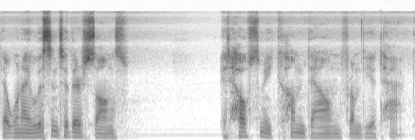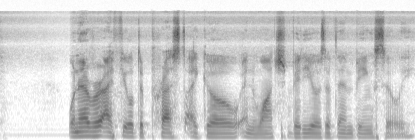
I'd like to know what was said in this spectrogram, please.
that when I listen to their songs, it helps me come down from the attack. Whenever I feel depressed, I go and watch videos of them being silly.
